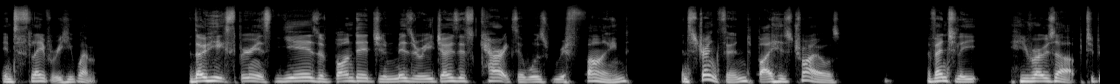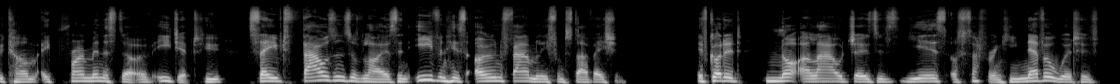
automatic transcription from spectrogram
into slavery he went. Though he experienced years of bondage and misery, Joseph's character was refined and strengthened by his trials. Eventually, he rose up to become a prime minister of Egypt who saved thousands of lives and even his own family from starvation. If God had not allowed Joseph's years of suffering, he never would have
